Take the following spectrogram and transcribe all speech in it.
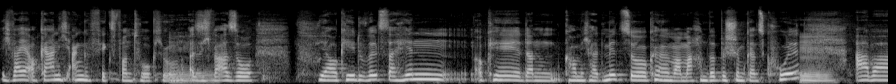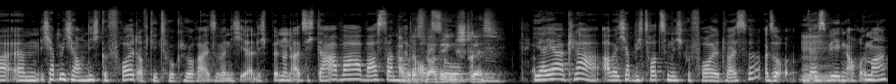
ich war ja auch gar nicht angefixt von Tokio. Mhm. Also ich war so, ja, okay, du willst dahin, okay, dann komme ich halt mit, so können wir mal machen, wird bestimmt ganz cool. Mhm. Aber ähm, ich habe mich ja auch nicht gefreut auf die Tokio-Reise, wenn ich ehrlich bin. Und als ich da war, war es dann halt das auch war so. wegen Stress. hm. Ja, ja, klar. Aber ich habe mich trotzdem nicht gefreut, weißt du? Also weswegen auch immer.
